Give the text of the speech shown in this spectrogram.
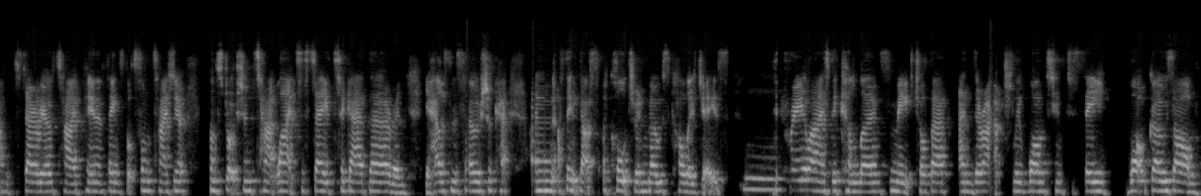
I'm stereotyping and things, but sometimes, you know, construction type like to stay together and your health and social care. And I think that's a culture in most colleges. Mm. They realise they can learn from each other and they're actually wanting to see what goes on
